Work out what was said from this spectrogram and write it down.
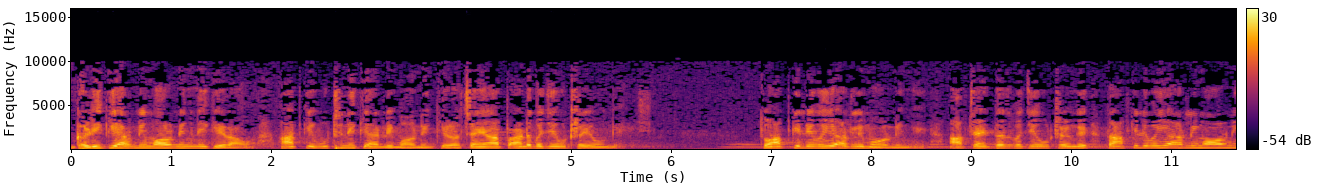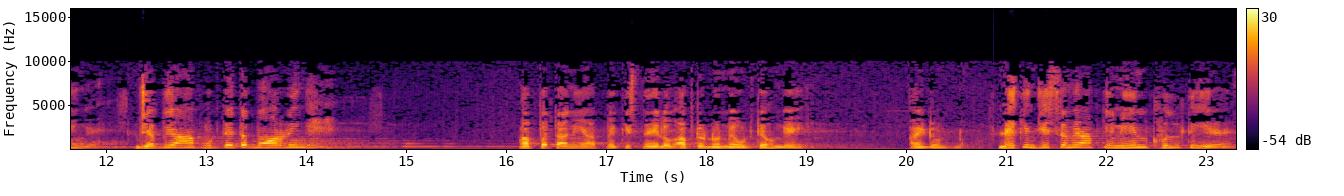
घड़ी की अर्ली मॉर्निंग नहीं कह रहा हूँ आपके उठने की अर्ली मॉर्निंग कह रहा हूँ, चाहे आप आठ बजे उठ रहे होंगे तो आपके लिए वही अर्ली मॉर्निंग है। आप चाहे दस बजे उठ रहे होंगे तो आपके लिए वही अर्ली मॉर्निंग है। जब भी आप उठते तब मॉर्निंग है। अब पता नहीं आप में किसने लोग आफ्टरनून में उठते होंगे। आई डोंट नो लेकिन जिस समय आपकी नींद खुलती है,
